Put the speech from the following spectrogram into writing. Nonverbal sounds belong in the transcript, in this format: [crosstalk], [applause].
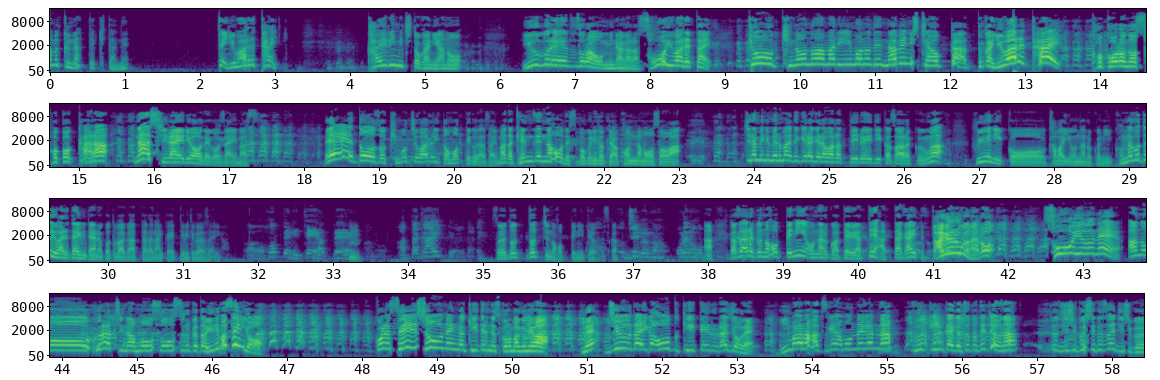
寒くなってきたね。って言われたい。帰り道とかにあの夕暮れ空を見ながらそう言われたい。今日昨日のあまりいいもので鍋にしちゃおっかとか言われたい。心の底からな白井亮でございます。えー、どうぞ気持ち悪いと思ってください。まだ健全な方です。僕にとってはこんな妄想は。ちなみに目の前でゲラゲラ笑っている AD 笠原君は冬にこう可愛い女の子にこんなこと言われたいみたいな言葉があったら何か言ってみてくださいよ。あのほっぺに手やって、うん。あったかいって言われたい。それどどっちのほっぺに手をですか？自分の俺のほっぺあ笠原君のほっぺに女の子が手をやってあったかいってバカ野郎な野郎そういうねあのー、不らちな妄想をする方はいりませんよこれ青少年が聞いてるんですこの番組は。ね10代が多く聞いているラジオで。今の発言は問題があるな。空気委員会がちょっと出ちゃうな。ちょっと自粛してください自粛。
